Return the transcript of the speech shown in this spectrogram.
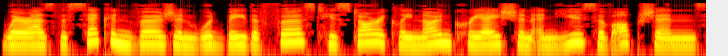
whereas the second version would be the first historically known creation and use of options.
